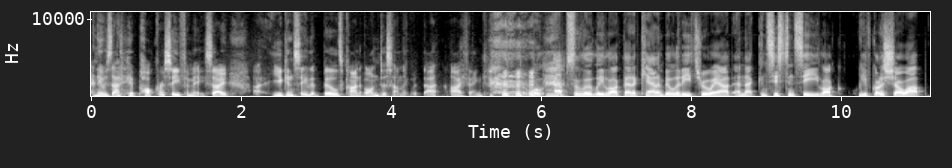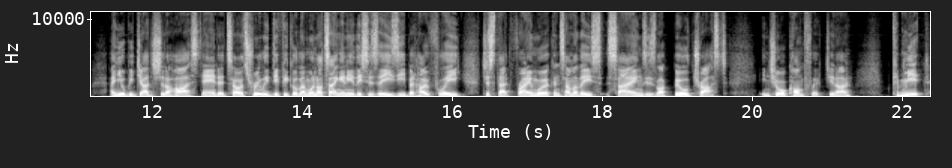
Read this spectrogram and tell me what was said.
And it was that hypocrisy for me. So uh, you can see that Bill's kind of onto something with that, I think. well, absolutely, like that accountability throughout and that consistency. Like you've got to show up and you'll be judged at a higher standard. So it's really difficult. And we're not saying any of this is easy, but hopefully, just that framework and some of these sayings is like build trust, ensure conflict, you know, commit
